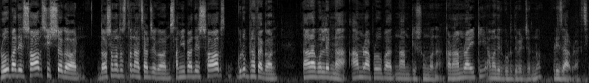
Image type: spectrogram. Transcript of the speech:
প্রভুপাদের সব শিষ্যগণ দশমধস্থন আচার্যগণ, স্বামীপাদের সব গুরুভ্রাতাগণ, তাঁরা বললেন, না, আমরা প্রভুপাদ নামটি শুনব না, কারণ আমরা এটি আমাদের গুরুদেবের জন্য রিজার্ভ রাখছি।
